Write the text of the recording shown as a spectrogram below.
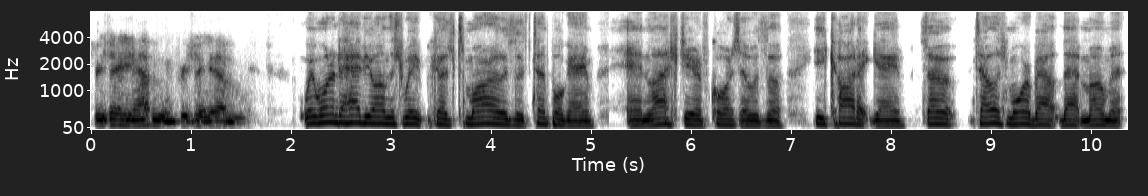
Appreciate you having me. Appreciate you having me. We wanted to have you on this week because tomorrow is the Temple game, and last year, of course, it was the he caught it game. So tell us more about that moment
